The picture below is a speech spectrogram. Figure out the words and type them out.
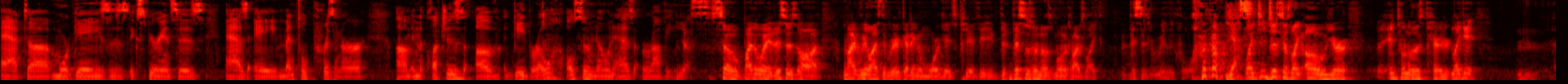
at uh, Morgase's experiences as a mental prisoner um, in the clutches of Gaebril, also known as Rahvin. Yes. So, by the way, this was uh, when I realized that we were getting a Morgase POV. Th- this was one of those moments where I was like, "This is really cool." Yes. like j- just because, like, oh, you're. It's one of those characters. Like it.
